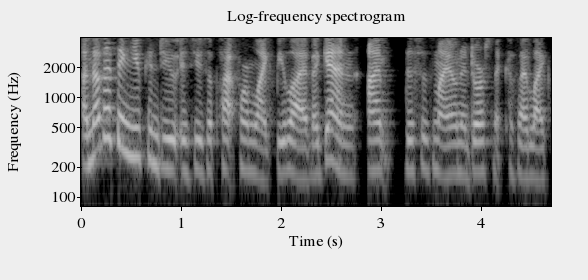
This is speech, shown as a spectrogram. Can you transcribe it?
another thing you can do is use a platform like BeLive. Again, I'm, this is my own endorsement because I like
